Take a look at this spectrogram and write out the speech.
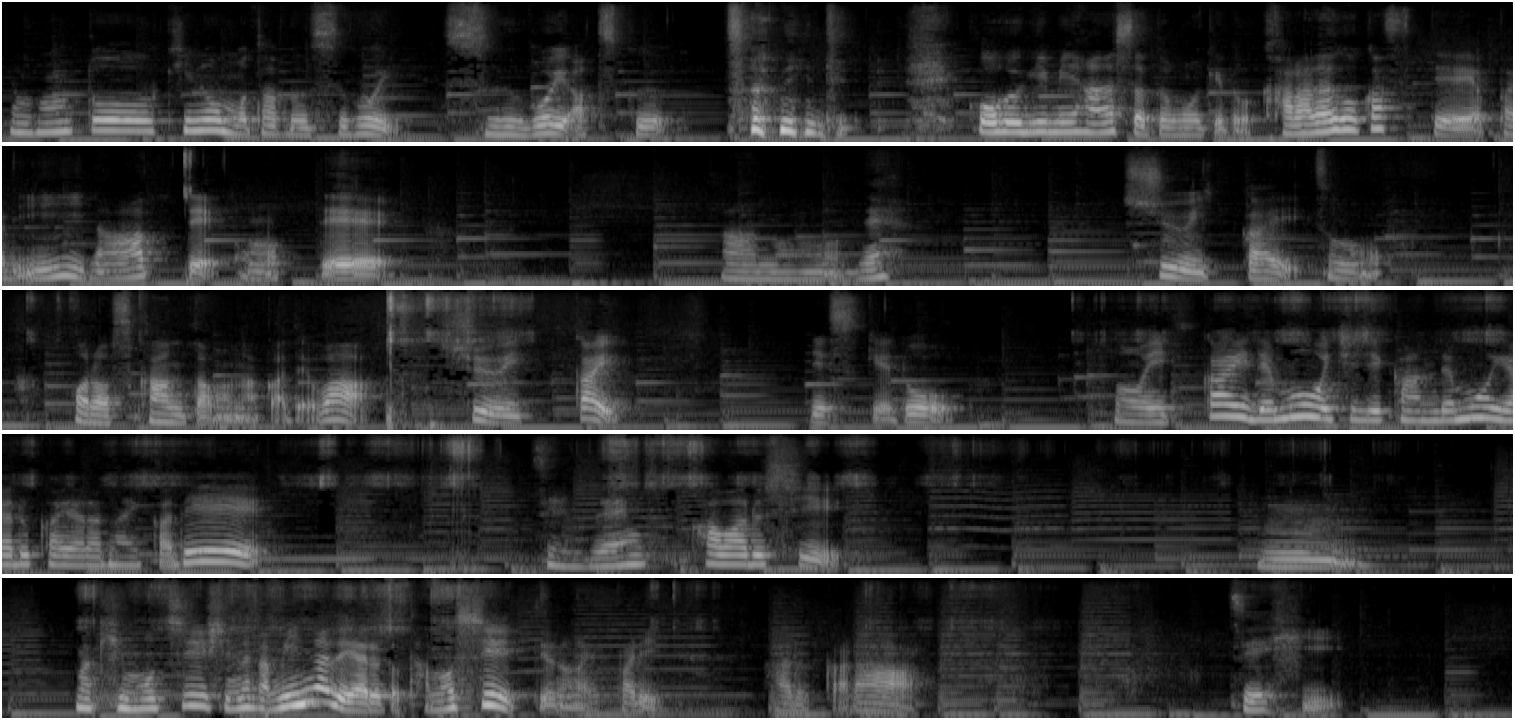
でも本当、昨日も多分すごい、すごい熱く3人で興奮気味に話したと思うけど、体動かすってやっぱりいいなって思って、あのね、週1回、その、ホロスカンタの中では、週1回ですけど、その1回でも1時間でもやるかやらないかで、全然変わるし、うん。まあ気持ちいいし、なんかみんなでやると楽しいっていうのがやっぱりあるから、ぜひ。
